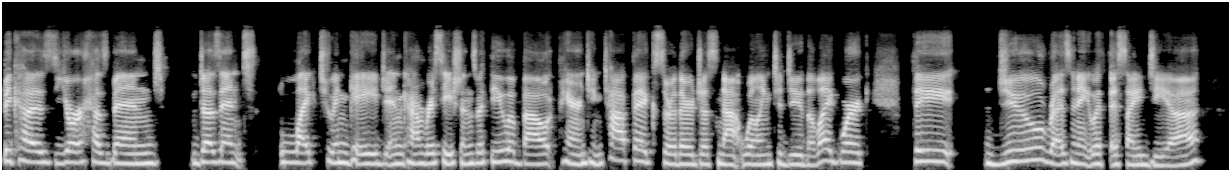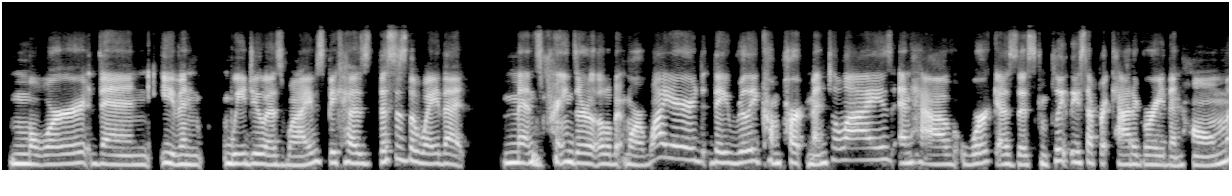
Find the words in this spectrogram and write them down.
because your husband doesn't like to engage in conversations with you about parenting topics or they're just not willing to do the legwork, they do resonate with this idea more than even we do as wives because this is the way that men's brains are a little bit more wired. They really compartmentalize and have work as this completely separate category than home.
